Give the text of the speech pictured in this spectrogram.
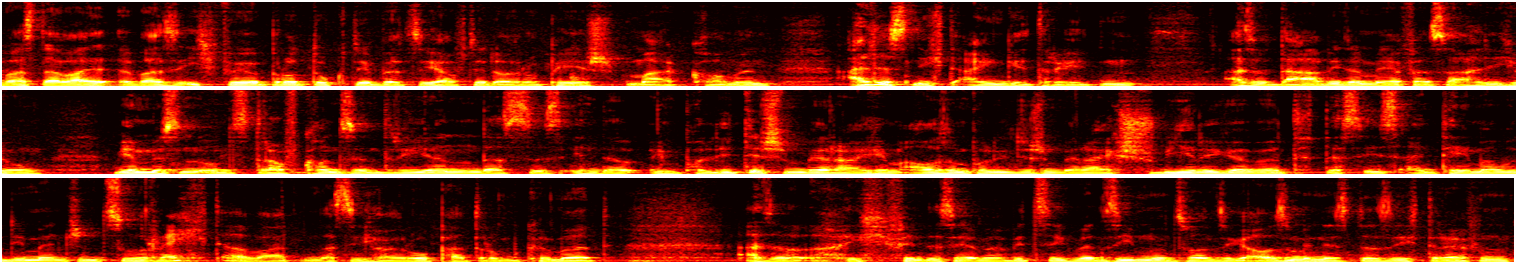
was, da, was ich für Produkte plötzlich auf den europäischen Markt kommen, alles nicht eingetreten. Also da wieder mehr Versachlichung. Wir müssen uns darauf konzentrieren, dass es der, im politischen Bereich, im außenpolitischen Bereich schwieriger wird. Das ist ein Thema, wo die Menschen zu Recht erwarten, dass sich Europa darum kümmert. Also ich finde es ja immer witzig, wenn 27 Außenminister sich treffen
